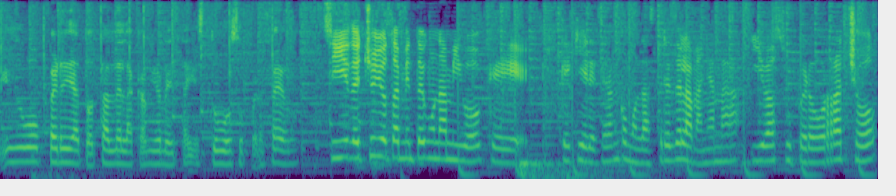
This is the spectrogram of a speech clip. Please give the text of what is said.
y, y hubo pérdida total de la camioneta y estuvo súper feo. Sí, de hecho yo también tengo un amigo que, ¿qué quieres? Eran como las 3 de la mañana, iba súper borracho,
